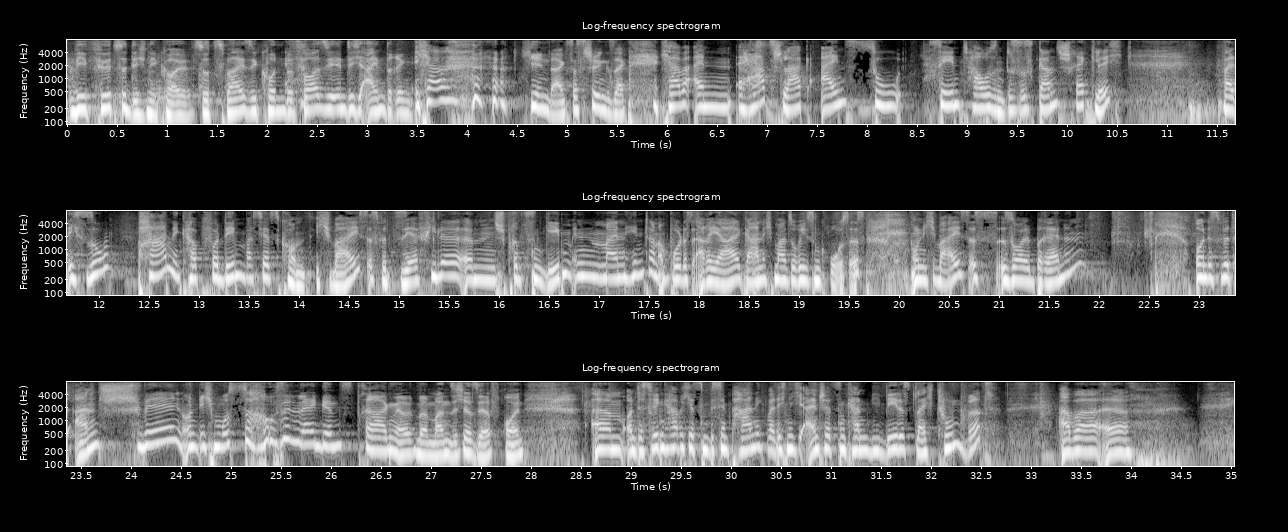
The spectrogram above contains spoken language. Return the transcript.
Wie fühlst du dich, Nicole? So zwei Sekunden, bevor sie in dich eindringt. Ich habe, vielen Dank, das ist schön gesagt. Ich habe einen Herzschlag 1 zu 10.000. Das ist ganz schrecklich, weil ich so Panik habe vor dem, was jetzt kommt. Ich weiß, es wird sehr viele ähm, Spritzen geben in meinen Hintern, obwohl das Areal gar nicht mal so riesengroß ist. Und ich weiß, es soll brennen. Und es wird anschwillen und ich muss zu Hause Leggings tragen. Da wird mein Mann sicher sehr freuen. Ähm, und deswegen habe ich jetzt ein bisschen Panik, weil ich nicht einschätzen kann, wie weh das gleich tun wird. Aber äh,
